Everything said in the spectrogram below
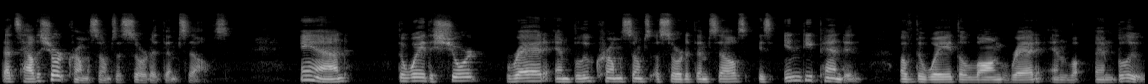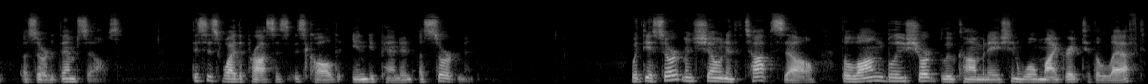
That's how the short chromosomes assorted themselves. And the way the short red and blue chromosomes assorted themselves is independent of the way the long red and, and blue assorted themselves. This is why the process is called independent assortment. With the assortment shown in the top cell, the long blue short blue combination will migrate to the left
